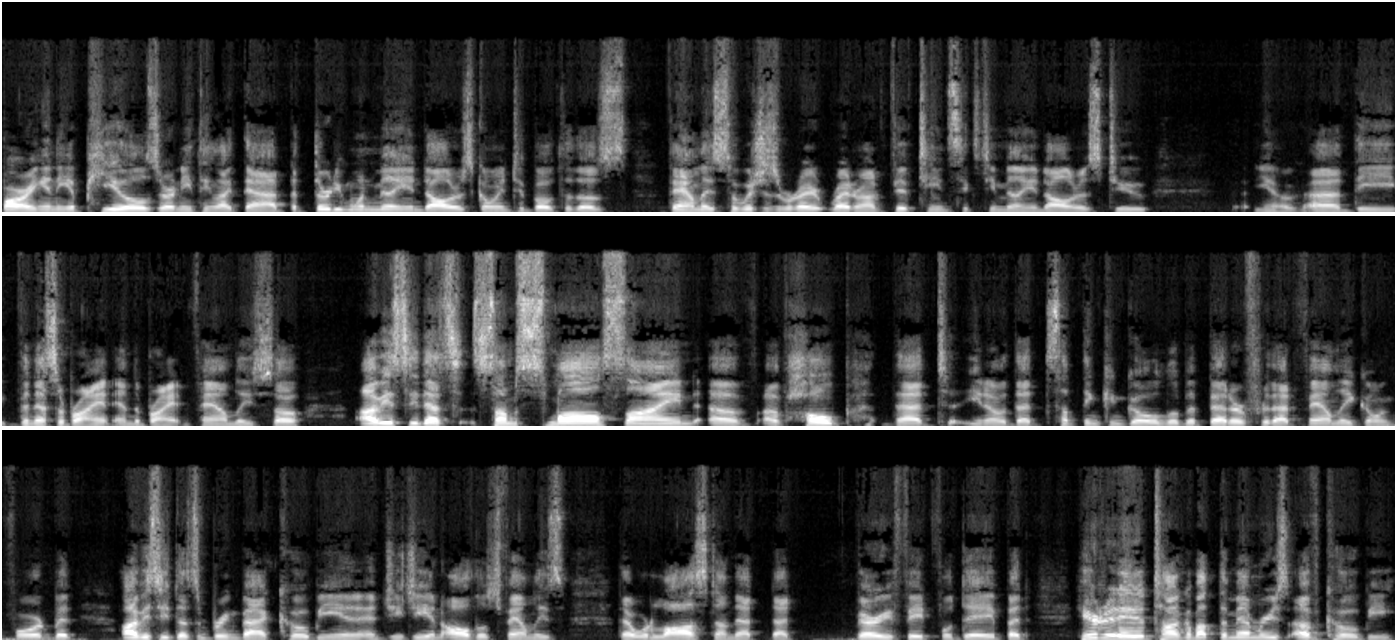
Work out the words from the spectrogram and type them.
barring any appeals or anything like that, but $31 million going to both of those families. So, which is right, right around 15, 60 million dollars to, you know, uh, the Vanessa Bryant and the Bryant family. So, obviously that's some small sign of, of hope that you know that something can go a little bit better for that family going forward but obviously it doesn't bring back kobe and, and gigi and all those families that were lost on that that very fateful day. But here today to talk about the memories of kobe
